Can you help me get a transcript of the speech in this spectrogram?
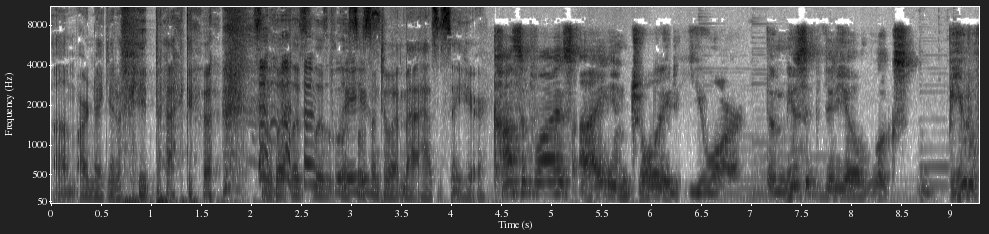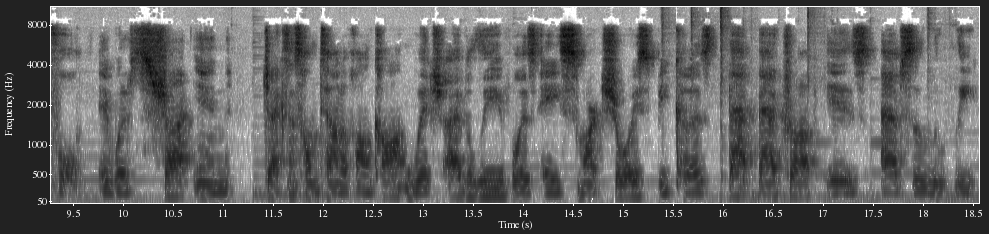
um, our negative feedback. so let, let's let's, let's listen to what Matt has to say here. Concept wise, I enjoyed You Are. The music video looks beautiful. It was shot in Jackson's hometown of Hong Kong, which I believe was a smart choice because that backdrop is absolutely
